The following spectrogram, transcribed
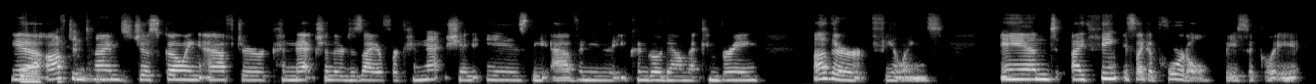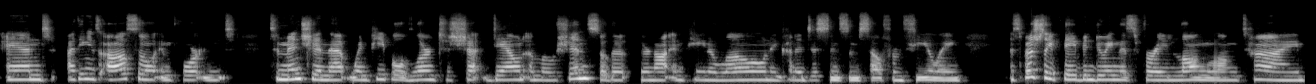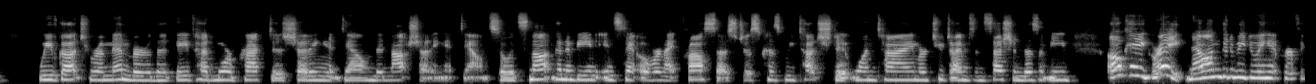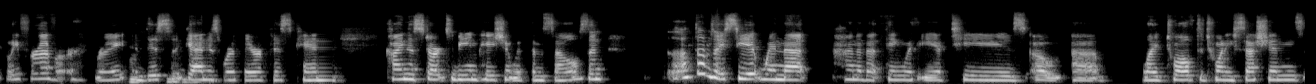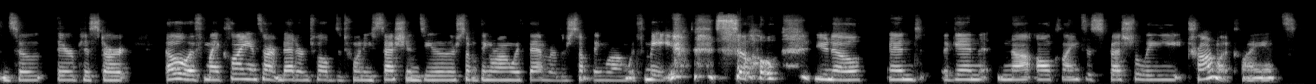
Yeah, or, oftentimes just going after connection, their desire for connection is the avenue that you can go down that can bring other feelings. And I think it's like a portal, basically. And I think it's also important to mention that when people have learned to shut down emotions so that they're not in pain alone and kind of distance themselves from feeling, especially if they've been doing this for a long, long time, we've got to remember that they've had more practice shutting it down than not shutting it down. So it's not going to be an instant overnight process just because we touched it one time or two times in session doesn't mean, okay, great, now I'm going to be doing it perfectly forever, right? And this mm-hmm. again is where therapists can kind of start to be impatient with themselves. And sometimes I see it when that kind of that thing with EFT is, oh, uh, like 12 to 20 sessions. And so therapists start, oh, if my clients aren't better in 12 to 20 sessions, either there's something wrong with them or there's something wrong with me. so, you know, and again, not all clients, especially trauma clients,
